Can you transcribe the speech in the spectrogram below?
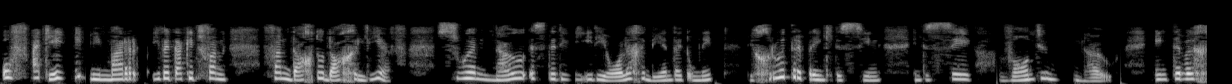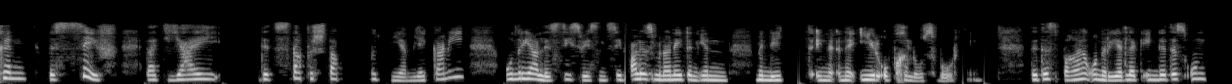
Of ek het nie, maar jy weet ek het van van dag tot dag geleef. So nou is dit die ideale geleentheid om net die groter prentjie te sien en te sê waartoe nou en te begin besef dat jy dit stap vir stap moet neem. Jy kan nie onrealisties wees en sê alles moet nou net in 1 minuut en in 'n uur opgelos word nie. Dit is baie onredelik en dit is on,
